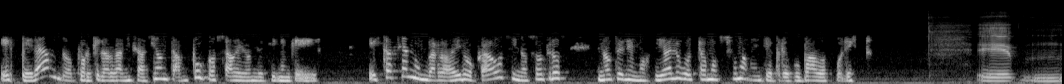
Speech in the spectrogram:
esperando porque la organización tampoco sabe dónde tienen que ir. Está siendo un verdadero caos y nosotros no tenemos diálogo, estamos sumamente preocupados por esto. Eh, mm,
